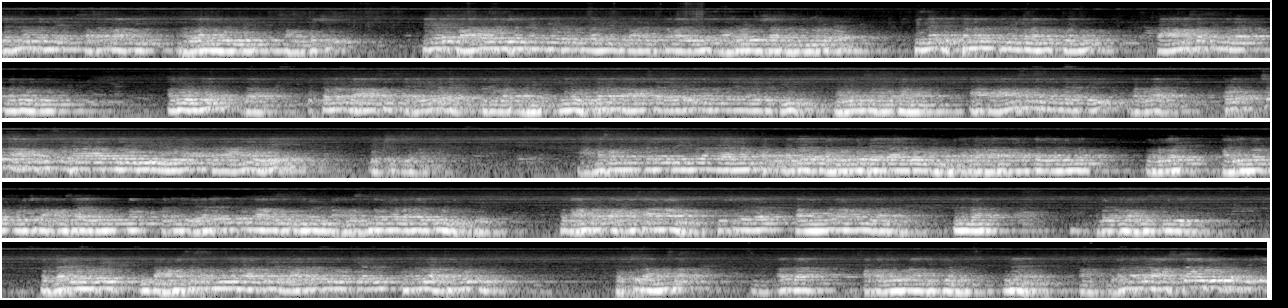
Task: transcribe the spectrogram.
ജന്മം തന്നെ സദർവാക്കി ഭഗവാൻ ഗോവിന്ദൻ സമർപ്പിച്ചു. പിന്നീട് സ്വാരോപുരുഷ സംഖ്യയുടെ ഒരു പതിനെട്ട് കാലഘട്ടമായിരുന്നു സ്വാരോപുരുഷ ബ്രഹ്മങ്ങൾക്ക് പിന്നെ ഉത്തമൻ എന്നുള്ള മനുക്ക് വന്നു താമസം എന്നുള്ള മനു വന്നു. അതുകൊണ്ട് ഉത്തമൻ താമസം കരയുടെ ചെയ്യാൻ കാരണം അത് മനുവിന്റെ പേരായതുകൊണ്ടാണ്. അല്ലാതെ ആ കാലത്ത് എല്ലാവരും വെറുതെ കാര്യങ്ങളൊക്കെ കുറച്ച് താമസമായിരുന്നു അല്ലെങ്കിൽ വേറെ ഏതെങ്കിലും താമസം അങ്ങനെയുണ്ട് താമസം എന്ന് പറഞ്ഞാൽ പല തരത്തിലുണ്ട് അപ്പോൾ താൻ പറഞ്ഞ താമസമാണോ കൃഷി ചെയ്താൽ തമോകളാണോ എന്നല്ല. പിന്നെന്താ? അതിനുള്ള താമസത്തിൽ എന്തായാലും നമുക്ക് ഈ താമസം എന്നുള്ള കാര്യത്തിൽ എല്ലാ തരത്തിൽ നോക്കിയാലും അങ്ങനെയുള്ള അർത്ഥങ്ങളുണ്ട് കുറച്ച് താമസം. അതെന്താ? ആ തമോഗുണാധിക്യമാണ് പിന്നെ Hallelujah.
